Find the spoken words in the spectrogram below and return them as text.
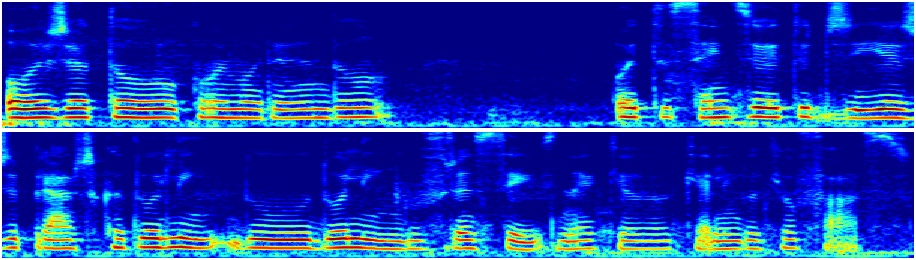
Hoje eu estou comemorando 808 dias de prática do, do Duolingo francês, né? Que, eu, que é a língua que eu faço.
